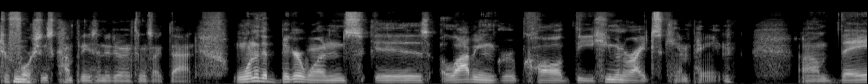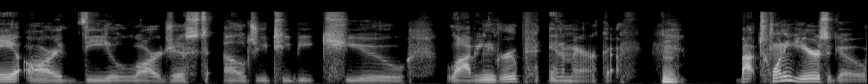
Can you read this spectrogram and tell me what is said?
to mm-hmm. force mm-hmm. these companies into doing things like that. One of the bigger ones is a lobbying group called the Human Rights Campaign. Um, they are the largest LGBTQ lobbying group in America. Hmm. About 20 years ago,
